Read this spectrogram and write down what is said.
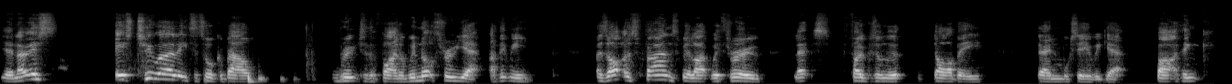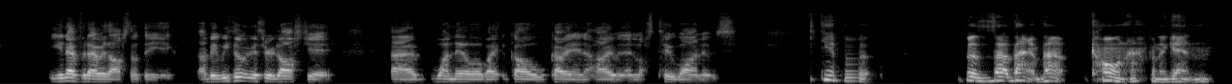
Yeah, no, it's it's too early to talk about route to the final. We're not through yet. I think we, as as fans, we're like we're through. Let's focus on the derby, then we'll see who we get. But I think you never know with Arsenal, do you? I mean, we thought we were through last year, uh, one 0 away goal going in at home, and then lost two one. It was Yeah, but but that that that can't happen again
